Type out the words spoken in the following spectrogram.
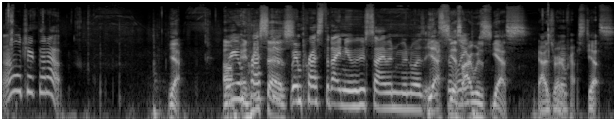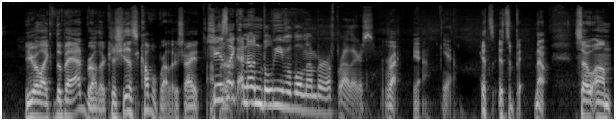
I will check that out. Yeah. Were Um, you and he impressed? says, impressed that I knew who Simon Moon was? yes, yes. I was, yes, I was very impressed. Yes, you're like the bad brother because she has a couple brothers, right? She has like an unbelievable number of brothers. right, yeah, Yeah. It's it's a bit no. So um,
